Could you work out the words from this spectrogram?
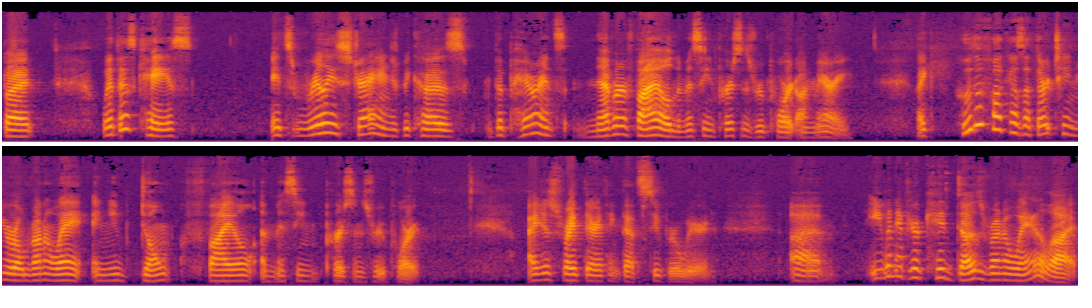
But with this case, it's really strange because the parents never filed a missing persons report on Mary. Like, who the fuck has a 13 year old run away and you don't file a missing persons report? I just right there I think that's super weird. Um, even if your kid does run away a lot,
